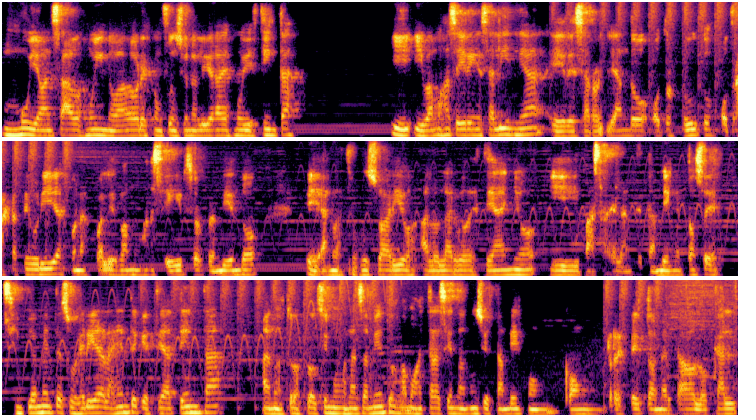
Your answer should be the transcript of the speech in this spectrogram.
muy avanzados, muy innovadores, con funcionalidades muy distintas, y, vamos a seguir en esa línea eh, desarrollando otros productos, otras categorías con las cuales vamos a seguir sorprendiendo eh, a nuestros usuarios a lo largo de este año y más adelante también. Entonces, simplemente sugerir a la gente que esté atenta a nuestros próximos lanzamientos. Vamos a estar haciendo anuncios también con, con respecto al mercado local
